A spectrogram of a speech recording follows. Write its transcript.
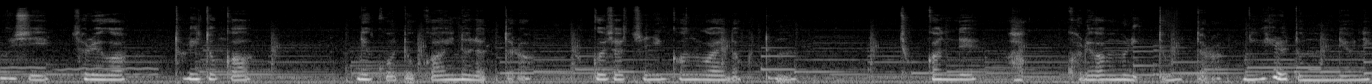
もしそれが鳥とか猫とか犬だったら複雑に考えなくても直感であこれは無理って思ったら逃げると思うんだよね。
